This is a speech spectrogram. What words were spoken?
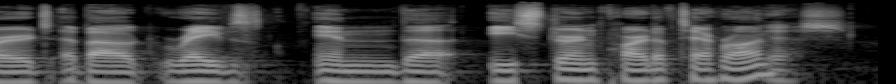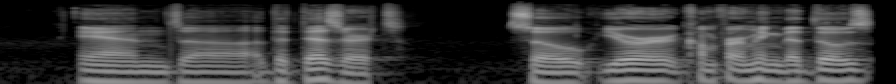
heard about raves in the eastern part of Tehran Yes. and uh, the desert. So you're confirming that those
